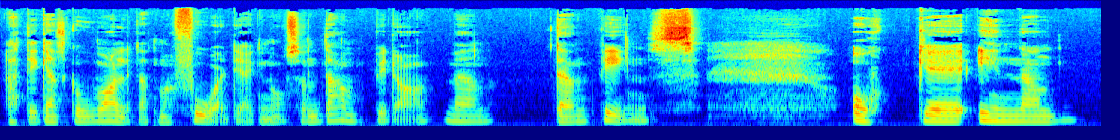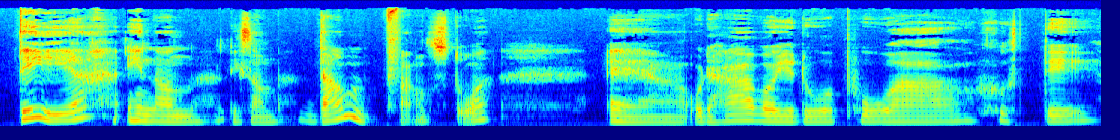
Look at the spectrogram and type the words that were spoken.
att det är ganska ovanligt att man får diagnosen DAMP idag, men den finns. Och eh, innan det, innan liksom DAMP fanns då, Eh, och det här var ju då på 70,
